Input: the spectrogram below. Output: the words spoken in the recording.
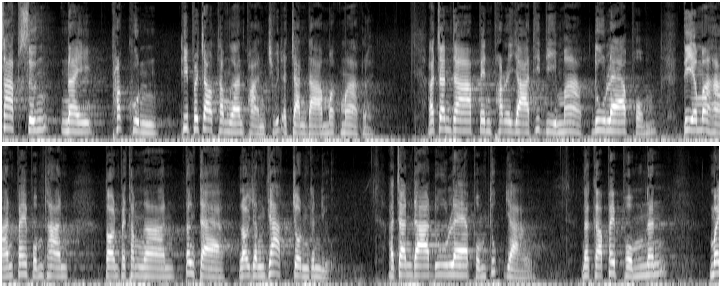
ทราบซึ้งใน พระคุณที่พระเจ้าทำงานผ่านชีวิตอาจารย์ดามากๆเลย อาจารย์ดาเป็นภรรยาที่ดีมาก ดูแลผม เตรียมอาหารไปให้ผมทานตอนไปทำงาน ตั้งแต่เรายังยากจนกันอยู่ อาจารย์ดาดูแลผมทุกอย่างนะครับให้ผมนั้นไม่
